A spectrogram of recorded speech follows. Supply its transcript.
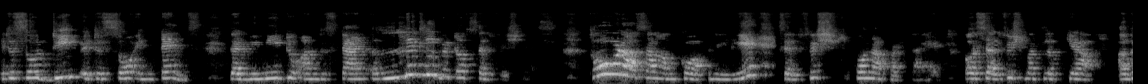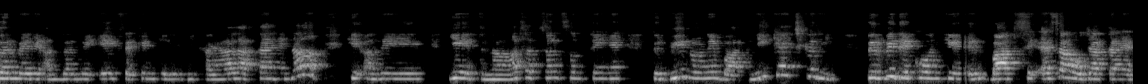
It is so deep, it is so intense that we need to understand a little bit of selfishness. थोड़ा सा हमको अपने लिए सेल्फिश होना पड़ता है। और सेल्फिश मतलब क्या? अगर मेरे अंदर में एक सेकंड के लिए भी ख्याल आता है ना कि अरे ये इतना सत्संग सुनते हैं फिर भी इन्होंने बात नहीं कैच करी। फिर भी देखो उनके बात से ऐसा हो जाता है।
